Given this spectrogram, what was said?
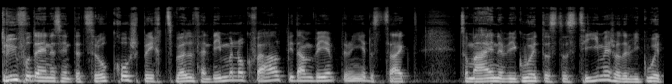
Drei von denen sind dann zurückgekommen, sprich zwölf haben immer noch gefehlt bei diesem WM-Turnier. Das zeigt zum einen, wie gut das, das Team ist oder wie gut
